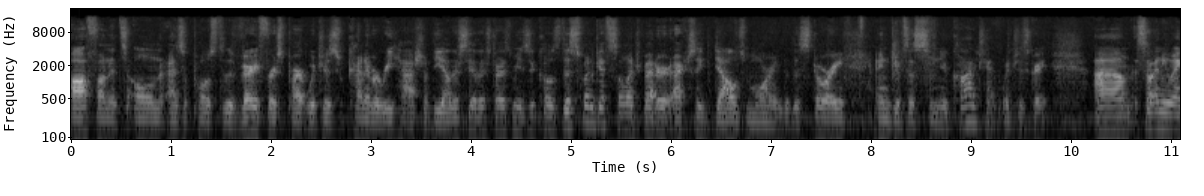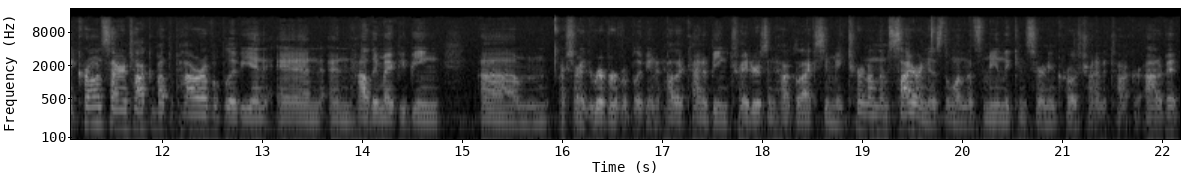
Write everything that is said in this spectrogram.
off on its own as opposed to the very first part, which is kind of a rehash of the other Sailor Stars musicals. This one gets so much better. It actually delves more into the story and gives us some new content, which is great. Um, so anyway, Crow and Siren talk about the power of Oblivion and, and how they might be being um, or sorry, the River of Oblivion, and how they're kind of being traitors and how Galaxia may turn on them. Siren is the one that's mainly concerned, and Crow's trying to talk her out of it.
